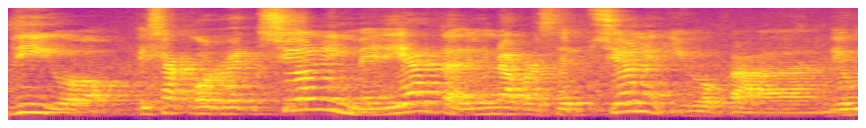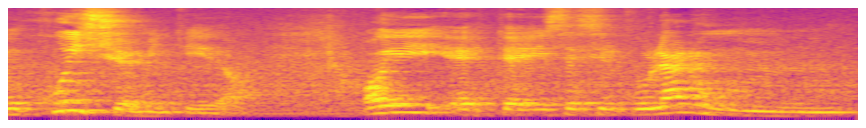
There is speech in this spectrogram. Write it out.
digo, esa corrección inmediata de una percepción equivocada, de un juicio emitido. Hoy este, hice circular un,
